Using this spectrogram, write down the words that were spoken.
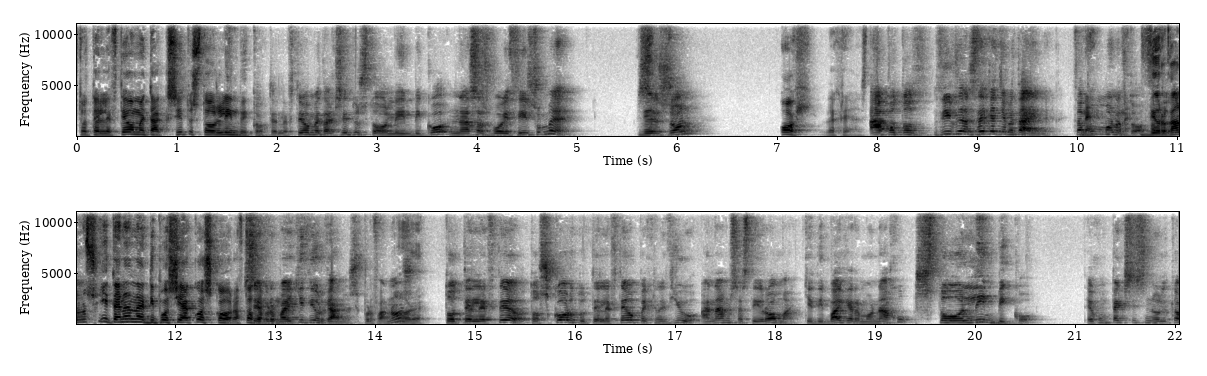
Το τελευταίο μεταξύ του στο Ολύμπικο. το τελευταίο μεταξύ του στο Ολύμπικο, να σας βοηθήσουμε. Σεζόν Όχι, δεν χρειάζεται. από το 2010 και μετά είναι. Θα Ναι, πούμε μόνο ναι. αυτό. Διοργάνωση. Ήταν ένα εντυπωσιακό σκορ. Αυτό σε θα πούμε. ευρωπαϊκή διοργάνωση προφανώς. Ωραία. Το τελευταίο, το σκορ του τελευταίου παιχνιδιού ανάμεσα στη Ρώμα και την Μπάγκερ Μονάχου στο Ολύμπικο. Έχουν παίξει συνολικά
